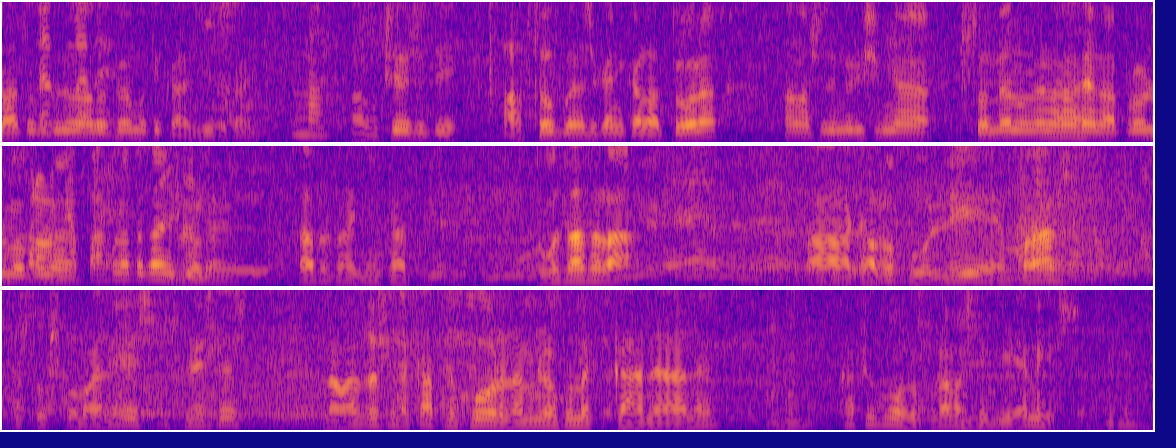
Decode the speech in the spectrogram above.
κάτω και του λέω ανθρωπέ μου τι κάνεις, γιατί το κάνεις. Να. Αλλά που ξέρεις ότι αυτό που να σε κάνει καλά τώρα θα να σου δημιουργήσει μια, στο μέλλον ένα, ένα πρόβλημα που να, που να πεθάνεις κιόλας. Θα έπρεπε να γίνει κάτι. Εγώ θα ήθελα, παρακαλώ πολύ, εμάς, τους τοξικομανείς, τους χρήστες, να μας δώσουν κάποιο χώρο, να μην έχουμε κανέναν, mm -hmm. κάποιο χώρο που να είμαστε εκεί, εμείς. Mm -hmm.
